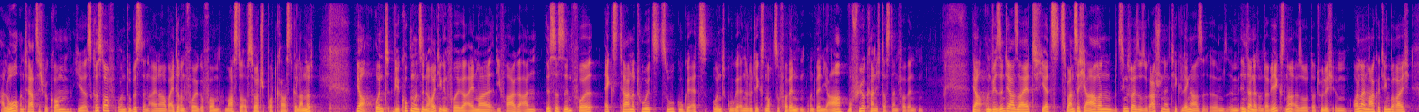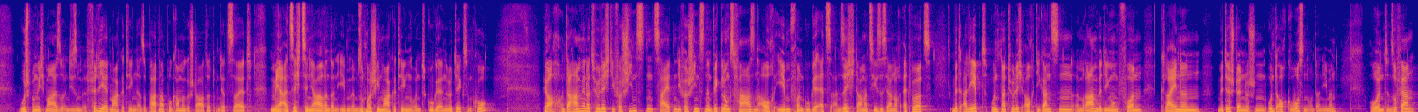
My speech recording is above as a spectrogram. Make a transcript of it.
Hallo und herzlich willkommen. Hier ist Christoph und du bist in einer weiteren Folge vom Master of Search Podcast gelandet. Ja, und wir gucken uns in der heutigen Folge einmal die Frage an, ist es sinnvoll, externe Tools zu Google Ads und Google Analytics noch zu verwenden? Und wenn ja, wofür kann ich das denn verwenden? Ja, und wir sind ja seit jetzt 20 Jahren, beziehungsweise sogar schon einen Tick länger ähm, im Internet unterwegs, ne? also natürlich im Online-Marketing-Bereich ursprünglich mal so in diesem Affiliate-Marketing, also Partnerprogramme gestartet und jetzt seit mehr als 16 Jahren dann eben im Suchmaschinen-Marketing und Google Analytics und Co. Ja, und da haben wir natürlich die verschiedensten Zeiten, die verschiedensten Entwicklungsphasen auch eben von Google Ads an sich. Damals hieß es ja noch AdWords miterlebt und natürlich auch die ganzen ähm, Rahmenbedingungen von kleinen, mittelständischen und auch großen Unternehmen. Und insofern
